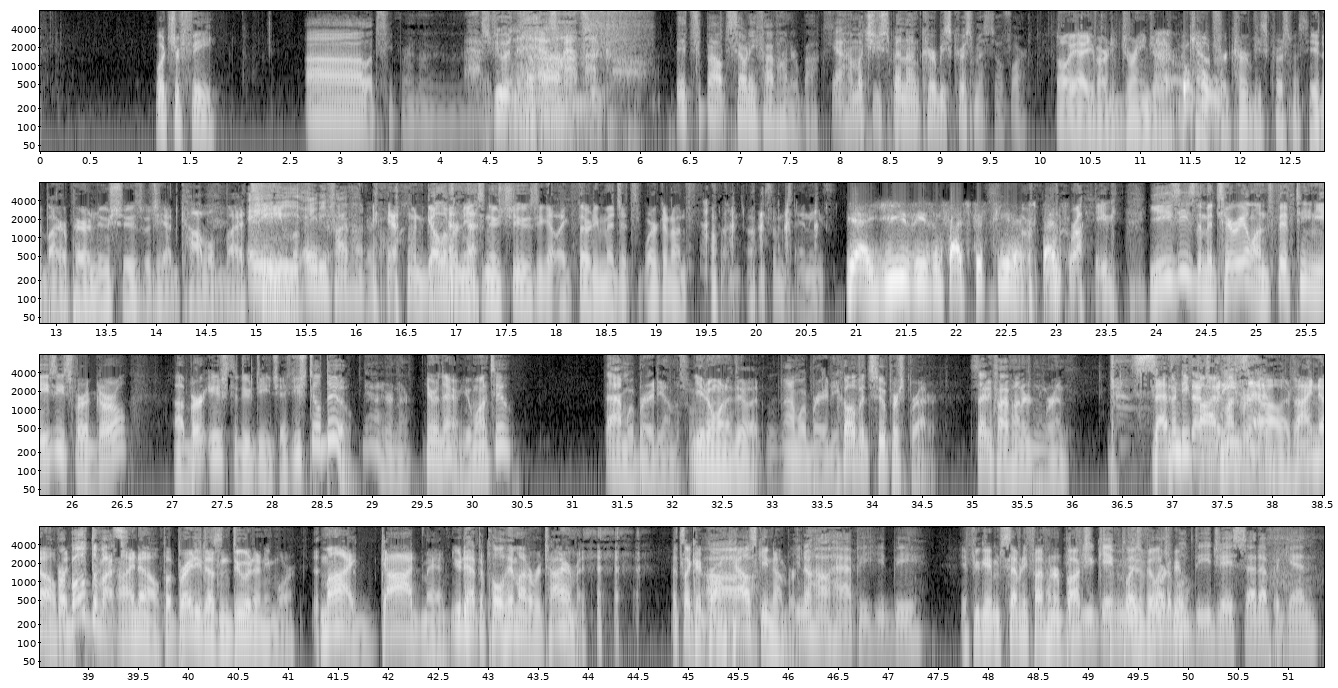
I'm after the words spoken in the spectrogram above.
What's your fee? Uh, let's see, Brandon. Do it in a hazmat suit. It's about seventy five hundred bucks. Yeah, how much did you spend on Kirby's Christmas so far? Oh yeah, you've already drained your account for Kirby's Christmas. He had to buy her a pair of new shoes, which he had cobbled by a team. 80, Of, 8500 yeah, when Gulliver needs new shoes, you get like thirty midgets working on on, on some tennies. yeah, Yeezys in size 15 are expensive. Right, Yeezys, the material on fifteen Yeezys for a girl. Uh, Bert used to do DJs. You still do Yeah, here and there. here and there. You want to? I'm with Brady on this one. You don't want to do it. I'm with Brady. COVID super spreader. 7500 and we're in. Seventy That's five what he hundred said. dollars. I know For but- both of us. I know, but Brady doesn't do it anymore. My God, man, you'd have to pull him out of retirement. That's like a Gronkowski uh, number. You know how happy he'd be if you gave him seventy five hundred bucks you gave to him play his the village portable people, DJ setup again.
